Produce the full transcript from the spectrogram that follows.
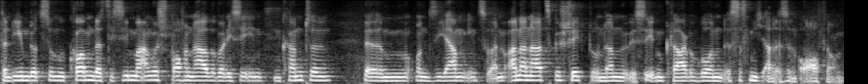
dann eben dazu gekommen, dass ich sie mal angesprochen habe, weil ich sie eben kannte. Ähm, und sie haben ihn zu einem anderen Arzt geschickt und dann ist eben klar geworden, es ist nicht alles in Ordnung.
